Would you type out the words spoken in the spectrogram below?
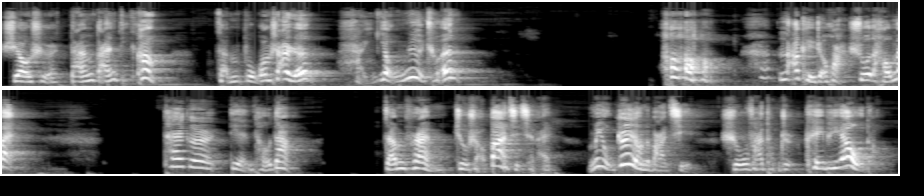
谁要是胆敢抵抗，咱们不光杀人，还要虐犬。”哈哈哈，Lucky 这话说的好卖。Tiger 点头道。咱们 Prime 就是要霸气起来，没有这样的霸气是无法统治 KPL 的。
